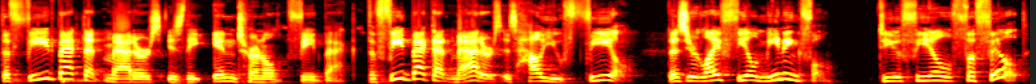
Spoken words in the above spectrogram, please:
The feedback that matters is the internal feedback. The feedback that matters is how you feel. Does your life feel meaningful? Do you feel fulfilled?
